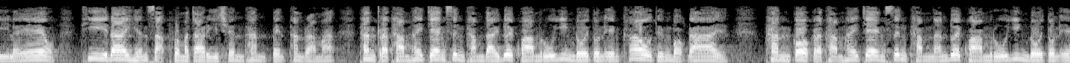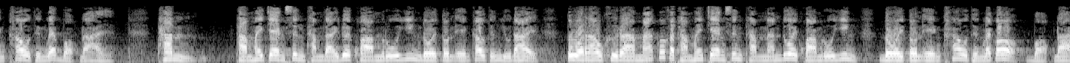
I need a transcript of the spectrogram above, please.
ดีแล้ว ที่ได้เห็นสัพพรมจารีเช่น ท่านเป็นท่านรามะ ท่านกระทำให้แจ้งซึ่งทำใดด้วยความรู้ยิ่งโดยตนเองเข้าถึงบอกได้ ท่านก็กระทำให้แจ้งซึ่งทำนั้นด้วยความรู้ยิ่งโดยตนเองเข้าถึงและบอกได้ ท่านทำให้แจ้งซึ่งทำใดด้วยความรู้ยิ่งโดยตนเองเข้าถึงอยู่ได้ ตัวเราคือรามะก็กระทำให้แจ้งซึ่งธรรมนั้นด้วยความรู้ยิ่ง โดยตนเองเข้าถึงและก็บอกได้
